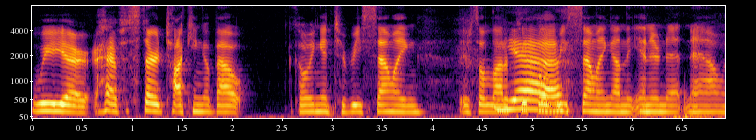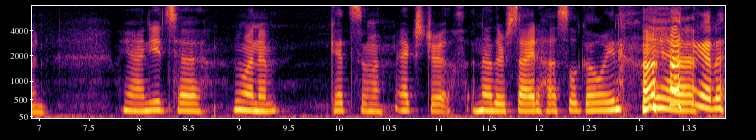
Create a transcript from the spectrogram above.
we are have started talking about going into reselling. There's a lot of Yeah. people reselling on the internet now, and Yeah, I need to. We want to get some extra another side hustle going. I Yeah. gotta.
